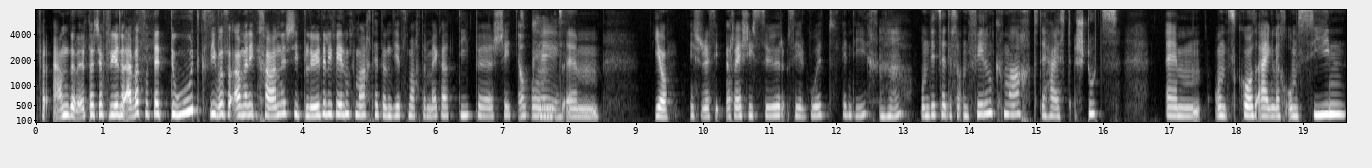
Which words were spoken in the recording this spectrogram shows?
verändert. Das war ja früher einfach so der Dude, gewesen, der so amerikanische Blödeli-Filme gemacht hat und jetzt macht er mega tiefe Shit. Okay. Und ähm, ja, ist Regisseur sehr gut, finde ich. Mhm. Und jetzt hat er so einen Film gemacht, der heißt Stutz. Ähm, und es geht eigentlich um seinen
